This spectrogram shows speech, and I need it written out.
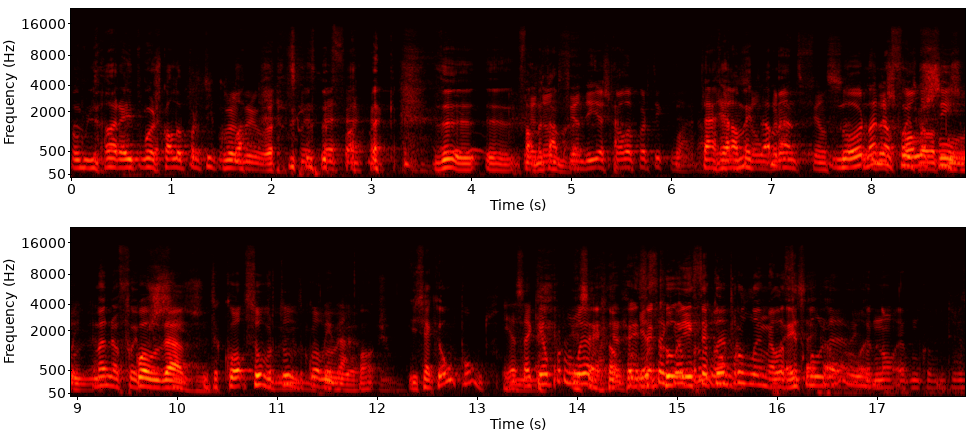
o melhor é ir para uma escola particular. De forma que- de, eh, de Eu não defendi a escola particular. Está realmente. Sou um Ah, grande defensor mas da não foi preciso. pública. Mas não foi Qualidade. preciso. De sobretudo de qualidade. Bom, isso é que é o ponto. Esse é que é o problema. Esse é que é o- Esse é, Esse que, esse é que é o problema. Ela Esse ser é que é o problema. É, vezes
